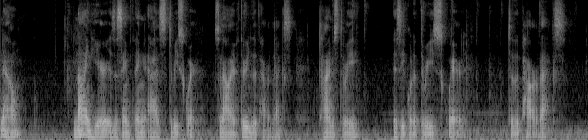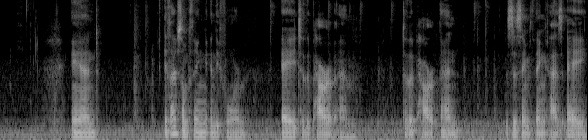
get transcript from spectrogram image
Now, 9 here is the same thing as 3 squared. So now I have 3 to the power of x times 3 is equal to 3 squared to the power of x. And if I have something in the form a to the power of m to the power of n, this is the same thing as a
